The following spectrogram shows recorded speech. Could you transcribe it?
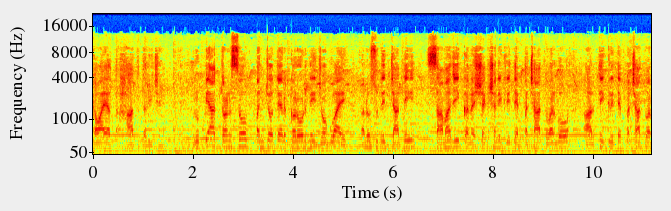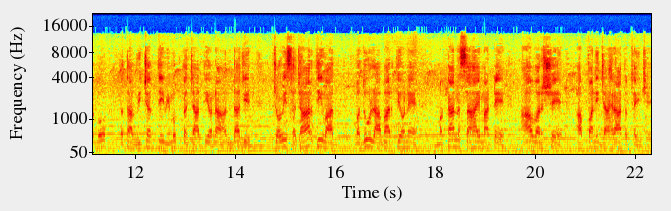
કવાયત હાથ ધરી છે. રૂપિયા ત્રણસો પંચોતેર કરોડની જોગવાઈ અનુસૂચિત જાતિ સામાજિક અને શૈક્ષણિક રીતે પછાત વર્ગો, આર્થિક રીતે પછાત વર્ગો તથા વિચરતી વિમુક્ત જાતિઓના અંદાજિત ચોવીસ હજારથી વધુ લાભાર્થીઓને મકાન સહાય માટે આ વર્ષે આપવાની જાહેરાત થઈ છે.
